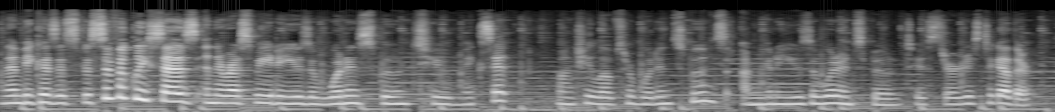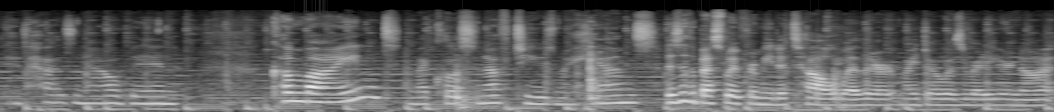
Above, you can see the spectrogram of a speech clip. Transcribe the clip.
And then because it specifically says in the recipe to use a wooden spoon to mix it, Maangchi loves her wooden spoons, I'm gonna use a wooden spoon to stir this together. It has now been combined. Am I close enough to use my hands? This is the best way for me to tell whether my dough is ready or not.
